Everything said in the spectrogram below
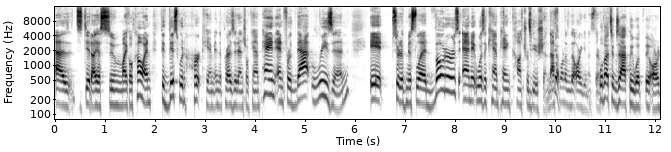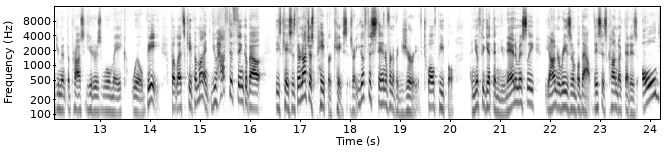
as did I assume Michael Cohen, that this would hurt him in the presidential campaign. And for that reason, it sort of misled voters and it was a campaign contribution. That's Yeah. one of the arguments there. Well, that's exactly what the argument the prosecutors will make will be. But let's keep in mind, you have to think about these cases. They're not just paper cases, right? You have to stand in front of a jury of 12 people and you have to get them unanimously beyond a reasonable doubt. This is conduct that is old.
